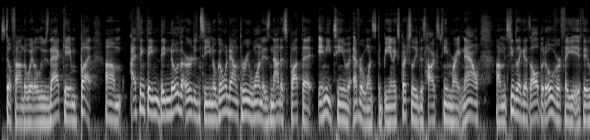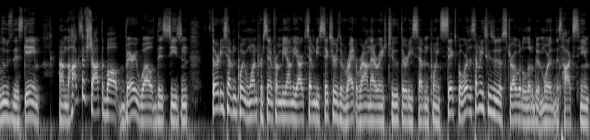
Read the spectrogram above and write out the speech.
still found a way to lose that game but um, i think they they know the urgency. You know going down 3-1 is not a spot that any team ever wants to be in especially this hawks team right now. Um, it seems like that's all but over if they if they lose this game um, the hawks have shot the ball very well this season 37.1% from beyond the arc. 76ers are right around that range too, 37.6. But where the 76ers have struggled a little bit more than this Hawks team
